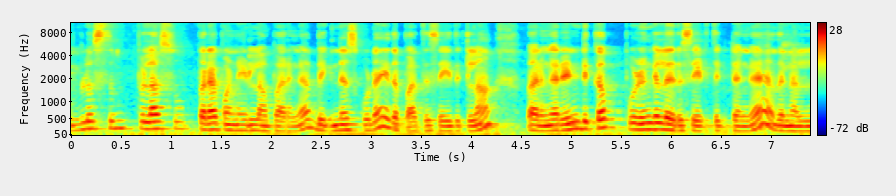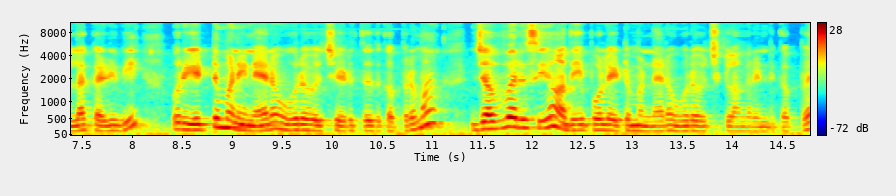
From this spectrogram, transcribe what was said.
எவ்வளோ சிம்பிளாக சூப்பராக பண்ணிடலாம் பாருங்கள் பிக்னஸ் கூட இதை பார்த்து செய்துக்கலாம். பாருங்கள் ரெண்டு கப் புழுங்கல் அரிசி எடுத்துக்கிட்டேங்க. அதை நல்லா கழுவி ஒரு எட்டு மணி நேரம் ஊற வச்சு எடுத்ததுக்கப்புறமா ஜவ்வரிசியும் அதே போல் எட்டு மணி நேரம் ஊற வச்சுக்கலாங்க ரெண்டு கப்பு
